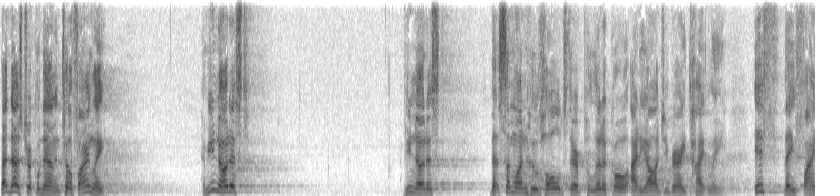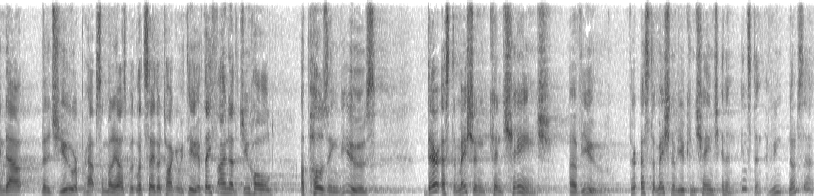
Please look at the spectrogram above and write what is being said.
That does trickle down until finally, have you noticed? Have you noticed that someone who holds their political ideology very tightly if they find out that it's you or perhaps somebody else, but let's say they're talking with you, if they find out that you hold opposing views, their estimation can change of you. Their estimation of you can change in an instant. Have you noticed that?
